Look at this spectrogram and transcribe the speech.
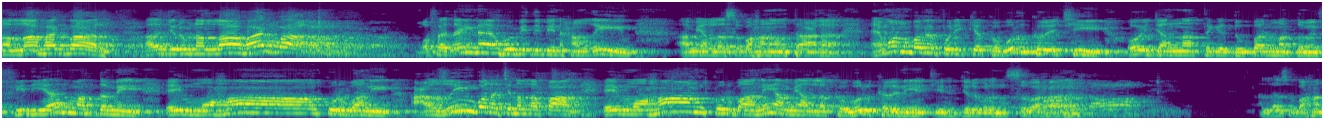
আল্লাহু আকবার আর জোরে বলুন, আল্লাহু আকবার ওয়াফাদাইনাহু বিযবহিন আযীম। আমি আল্লাহ সুবাহান তাআলা এমনভাবে পরীক্ষা কবুল করেছি, ওই জান্নাত থেকে দুব্বার মাধ্যমে, ফিদিয়ার মাধ্যমে, এই মহা কুরবানি আজিম বলেছেন আল্লাহ পাক, এই মহান কুরবানি আমি আল্লাহ কবুল করে নিয়েছি। জোরে বলেন সুবাহান আল্লাহ সুবাহান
